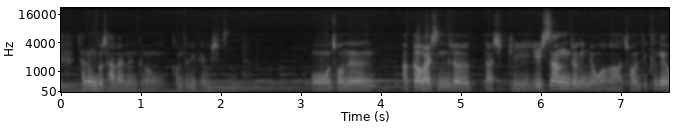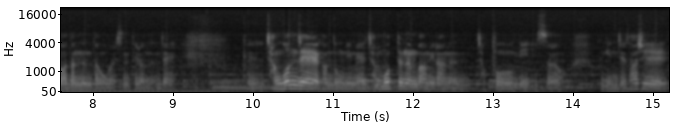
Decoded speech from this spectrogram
촬영도 잘하는 그런 감독이 되고 싶습니다. 어 저는 아까 말씀드렸다시피 일상적인 영화가 저한테 크게 와닿는다고 말씀드렸는데 그 장건재 감독님의 잠 못 드는 밤이라는 작품이 있어요. 그게 이제 사실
